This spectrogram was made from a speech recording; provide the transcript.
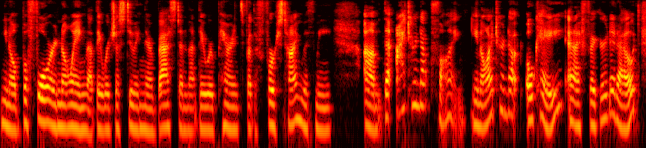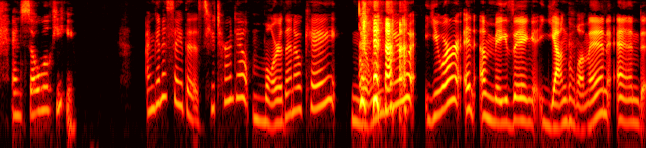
you know, before knowing that they were just doing their best and that they were parents for the first time with me, um, that I turned out fine. You know, I turned out okay and I figured it out, and so will he. I'm going to say this you turned out more than okay. Knowing you, you are an amazing young woman and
